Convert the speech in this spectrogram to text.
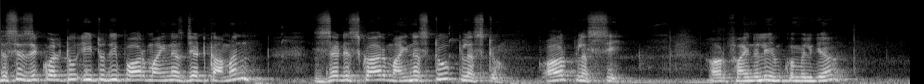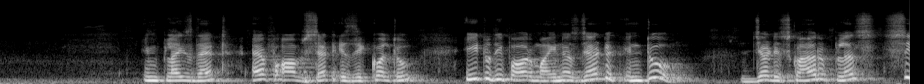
this is equal to E to the power minus Z common Z square minus two plus two और प्लस सी और फाइनली हमको मिल गया implies that F of Z is equal to E to the power minus Z into Z square plus C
